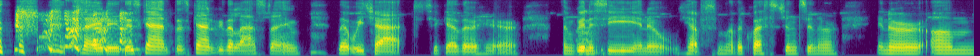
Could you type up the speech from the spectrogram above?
Ngaire. this can't this can't be the last time that we chat together here I'm going to see, you know, we have some other questions in our in our um,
